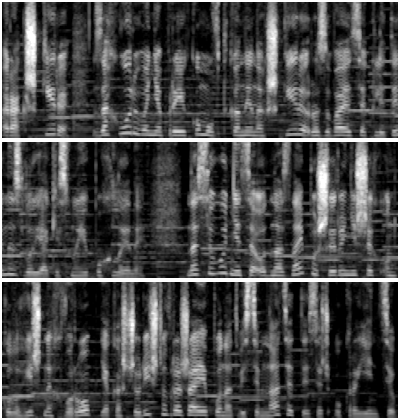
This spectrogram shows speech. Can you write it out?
Рак шкіри захворювання, при якому в тканинах шкіри розвиваються клітини злоякісної пухлини. На сьогодні це одна з найпоширеніших онкологічних хвороб, яка щорічно вражає понад 18 тисяч українців.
